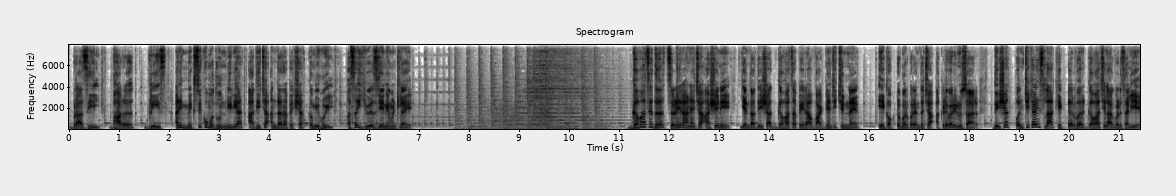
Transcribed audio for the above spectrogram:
ब्राझील भारत ग्रीस आणि मेक्सिकोमधून निर्यात आधीच्या अंदाजापेक्षा कमी होईल असं युएसडीएने म्हटलंय. गव्हाचे दर चढे राहण्याच्या आशेने यंदा देशात गव्हाचा पेरा वाढण्याची चिन्ह आहेत. एक ऑक्टोबर पर्यंतच्या आकडेवारीनुसार देशात पंचेचाळीस लाख हेक्टरवर गव्हाची लागवड झालीय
